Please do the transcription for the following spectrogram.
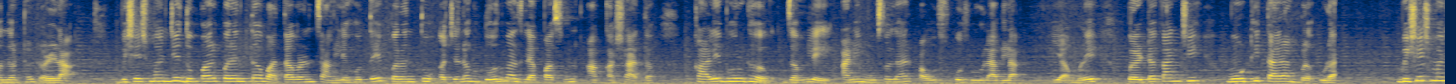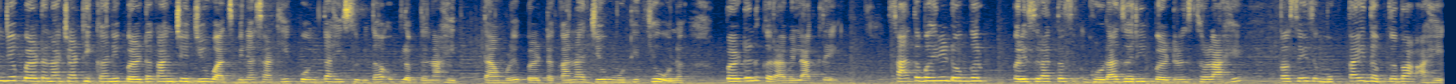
अनर्थ टळला. विशेष म्हणजे दुपारपर्यंत वातावरण चांगले होते परंतु अचानक दोन वाजल्यापासून आकाशात काळेभोर ढग जमले आणि मुसळधार पाऊस कोसळू लागला. यामुळे पर्यटकांची मोठी तारांबळ उडाली. विशेष म्हणजे पर्यटनाच्या ठिकाणी पर्यटकांचे जीव वाचविण्यासाठी कोणत्याही सुविधा उपलब्ध नाहीत. त्यामुळे पर्यटकांना जीव मोठी घेऊन पर्यटन करावे लागते. सातबहिणी डोंगर परिसरातच घोडाझरी पर्यटन स्थळ आहे. तसेच मुक्ताई धबधबा आहे.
